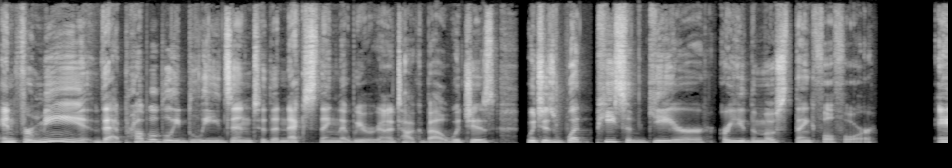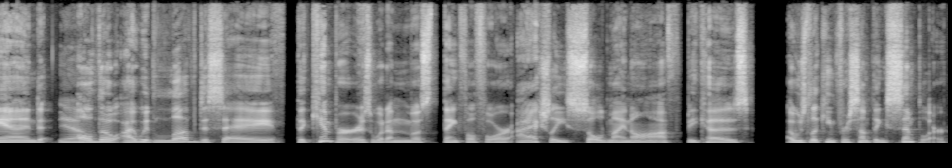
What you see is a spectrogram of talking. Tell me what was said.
And for me, that probably bleeds into the next thing that we were going to talk about, which is which is what piece of gear are you the most thankful for? And Yeah. although I would love to say the Kemper is what I'm most thankful for, I actually sold mine off because I was looking for something simpler.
